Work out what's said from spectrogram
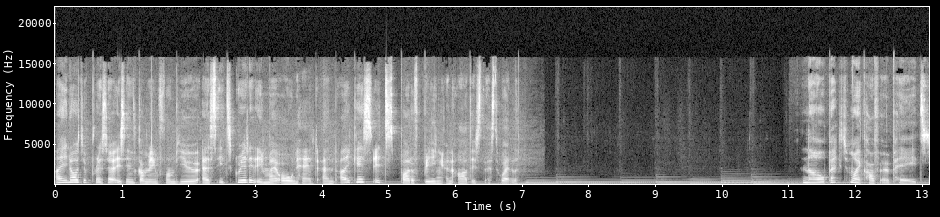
I know the pressure isn't coming from you as it's created in my own head and I guess it's part of being an artist as well. Now back to my cover page.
